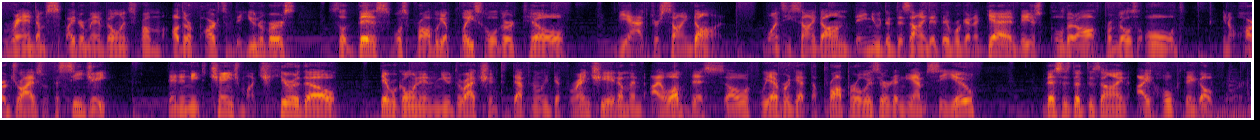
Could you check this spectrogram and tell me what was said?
random Spider Man villains from other parts of the universe. So this was probably a placeholder till the actor signed on. Once he signed on, they knew the design that they were going to get. They just pulled it off from those old, you know, hard drives with the CG. They didn't need to change much. Here, though, they were going in a new direction to definitely differentiate them, and I love this. So if we ever get the proper lizard in the MCU, this is the design I hope they go for.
